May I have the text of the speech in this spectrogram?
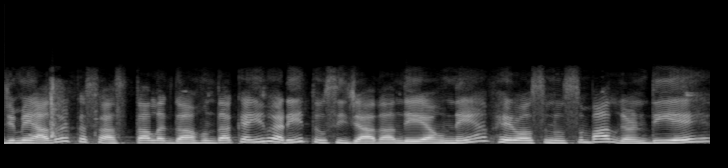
ਜਿਵੇਂ ਅਦਰਕ ਸਸਤਾ ਲੱਗਾ ਹੁੰਦਾ, ਕਈ ਵਾਰੀ ਤੁਸੀਂ ਜ਼ਿਆਦਾ ਲੈ ਆਉਂਦੇ ਆ, ਫਿਰ ਉਸ ਨੂੰ ਸੰਭਾਲਣ ਦੀ ਇਹ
